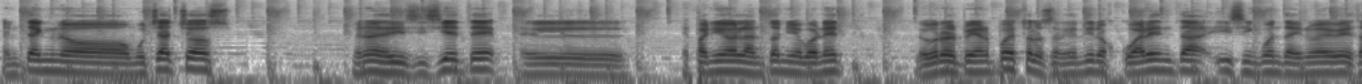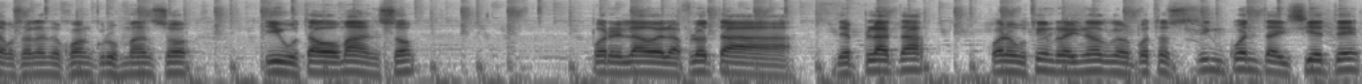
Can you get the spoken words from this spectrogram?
En Tecno, muchachos, menores de 17, el español Antonio Bonet logró el primer puesto, los argentinos 40 y 59, estamos hablando de Juan Cruz Manso y Gustavo Manso. Por el lado de la flota de plata, Juan Agustín Reynaud con el puesto 57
